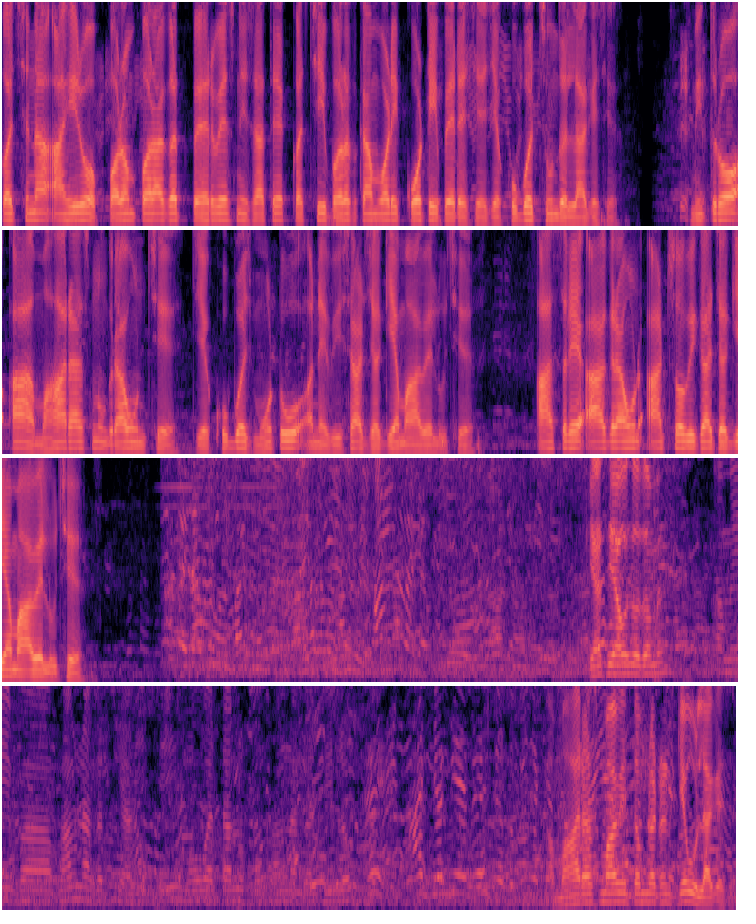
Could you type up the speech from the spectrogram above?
કચ્છના આહીરો પરંપરાગત પહેરવેશની સાથે કચ્છી ભરતકામવાળી કોટી પહેરે છે, જે ખૂબ જ સુંદર લાગે છે. મિત્રો, આ મહારાષ્ટ્રનું ગ્રાઉન્ડ છે, જે ખૂબ જ મોટું અને વિશાળ જગ્યામાં આવેલું છે. આશરે આ ગ્રાઉન્ડ આઠસો વીઘા જગ્યામાં આવેલું છે. ક્યાંથી આવો છો તમે? ભાવનગરથી આવી છીએ મહુવા તાલુકો ભાવનગર જિલ્લો. મહારાષ્ટ્રમાં આવીને તમને અટાણે કેવું લાગે છે?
